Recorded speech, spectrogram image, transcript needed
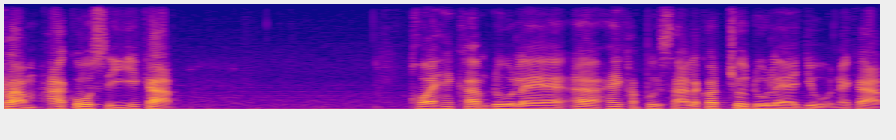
กล่ำหาโกศีครับคอยให้คำดูแลให้คำปรึกษาแล้วก็ช่วยดูแลอยู่นะครับ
